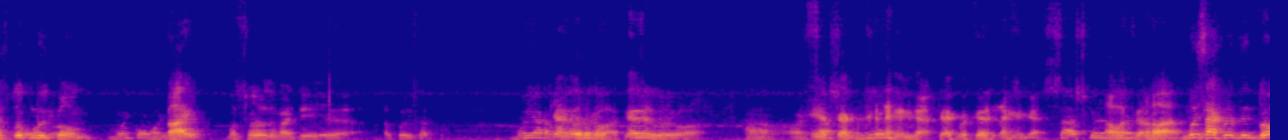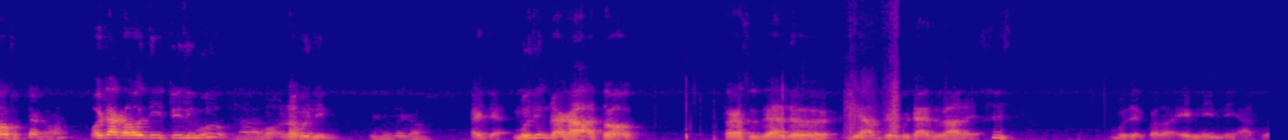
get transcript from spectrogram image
আজ তো মুই কম মই কম। ভাই মোর মারতে করে থাকতো কর হ্যাঁ মুই চাকরি দিন তো ওই টাকা ওই দি তুই দিব না। মুই দিন তুই নিজে গাও এই যে মুই দিন টাকা তো টাকা সুদে আলো দি আপনি বিটাই দেবে আরে বুঝে কথা এমনি এমনি আসে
